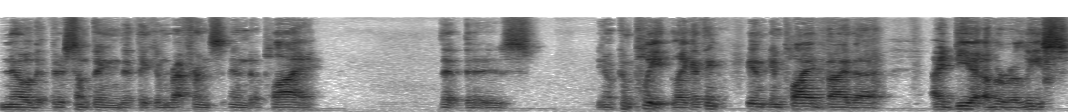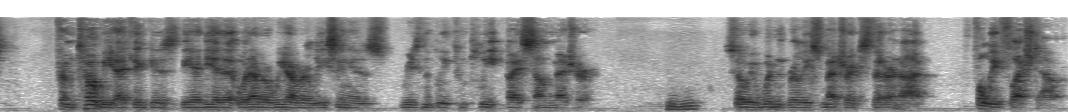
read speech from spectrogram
know that there's something that they can reference and apply that, that is, you know, complete. Like I think in, implied by the idea of a release from Toby, I think is the idea that whatever we are releasing is reasonably complete by some measure. Mhm. So we wouldn't release metrics that are not fully fleshed out.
